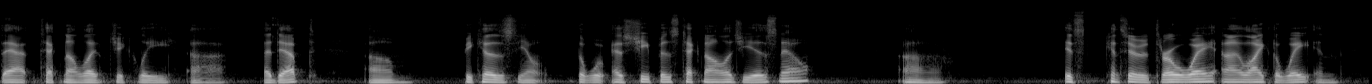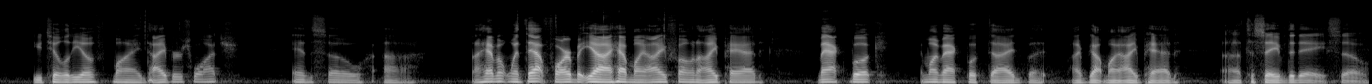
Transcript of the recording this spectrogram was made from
that technologically uh, adept, um, because you know the as cheap as technology is now, uh, it's considered throwaway, and I like the weight and utility of my diver's watch, and so. Uh, I haven't went that far, but yeah, I have my iPhone, iPad, MacBook, and my MacBook died, but I've got my iPad uh, to save the day. So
